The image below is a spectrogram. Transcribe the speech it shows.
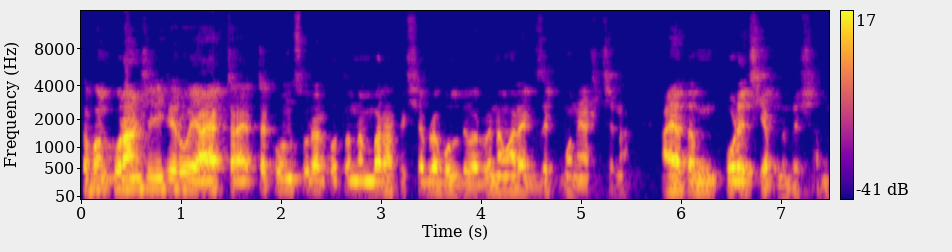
তখন কোরআন শরীফের ওই আয়াতটা আয়াতটা কোন সুরার কত নাম্বার? হাফিজ সাহেবরা বলতে পারবেন, আমার একজ্যাক্ট মনে আসছে না। আয়াত আমি পড়েছি আপনাদের সামনে।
